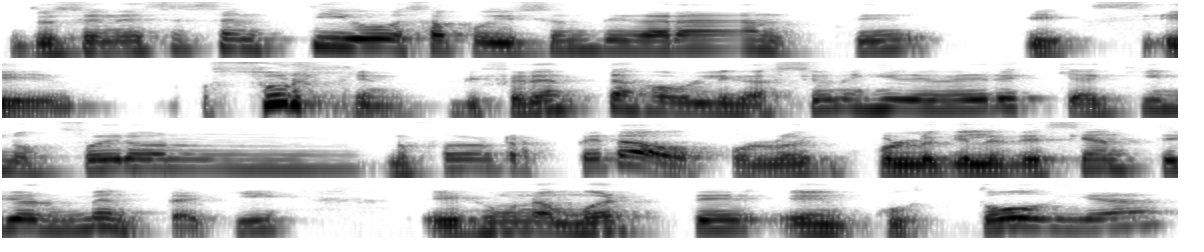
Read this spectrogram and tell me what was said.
Entonces, en ese sentido, esa posición de garante, eh, surgen diferentes obligaciones y deberes que aquí no fueron, no fueron respetados, por lo, por lo que les decía anteriormente. Aquí es una muerte en custodia,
